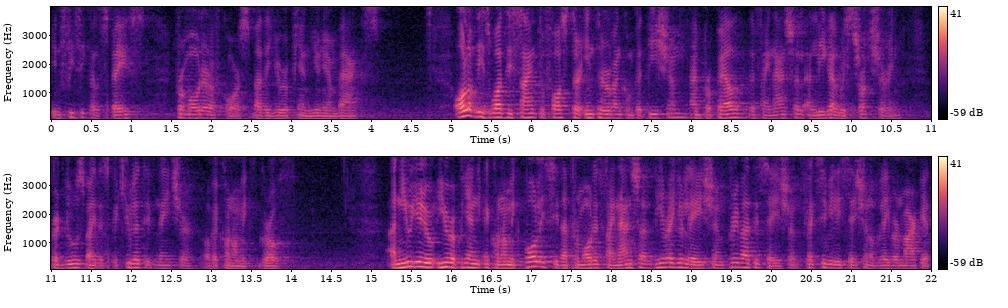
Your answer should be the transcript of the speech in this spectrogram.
in physical space promoted, of course, by the European Union banks. All of this was designed to foster interurban competition and propel the financial and legal restructuring produced by the speculative nature of economic growth. A new Euro European economic policy that promoted financial deregulation, privatization, flexibilization of labor market,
